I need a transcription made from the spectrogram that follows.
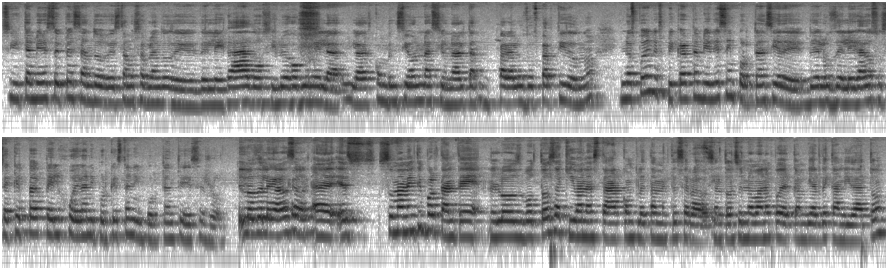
Sí, también estoy pensando, estamos hablando de delegados y luego viene la, la convención nacional para los dos partidos, ¿no? ¿Nos pueden explicar también esa importancia de, de, los delegados? O sea, ¿qué papel juegan y por qué es tan importante ese rol? Los delegados eh, es sumamente importante. Los votos aquí van a estar completamente cerrados, entonces no van a poder cambiar de candidato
